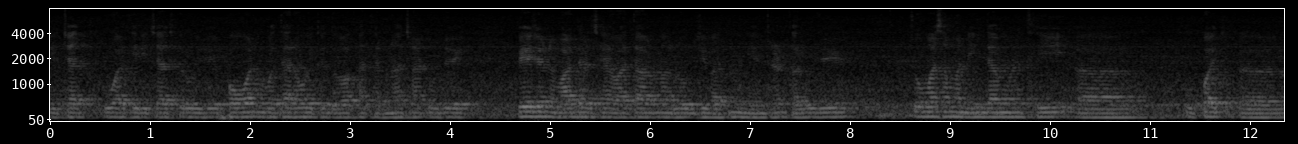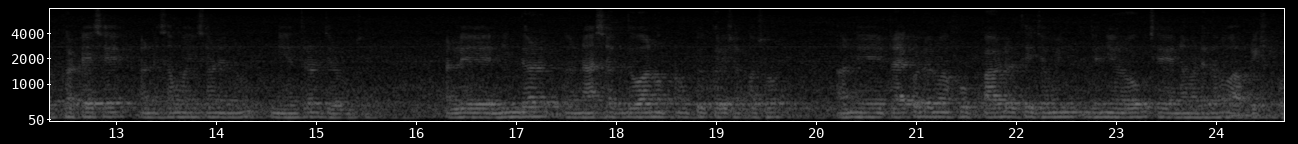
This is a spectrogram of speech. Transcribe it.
રિચાર્જ, કૂવાથી રિચાર્જ કરવું જોઈએ. પવન વધારે હોય તો દવા ખાતર ના છાંટવું જોઈએ. ભેજ અને વાદળ છે વાતાવરણમાં રોગ જીવાતનું નિયંત્રણ કરવું જોઈએ. ચોમાસામાં નિંદામણથી છે અને સમયસર એનું નિયંત્રણ જરૂર છે. એટલે નીંદણ, નાશક દવાનો પણ ઉપયોગ કરી શકો છો અને ટ્રાયકોડરમાં ફૂડ પાવડરથી જમીનજન્ય રોગ છે એના માટે તમે વાપરી શકો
